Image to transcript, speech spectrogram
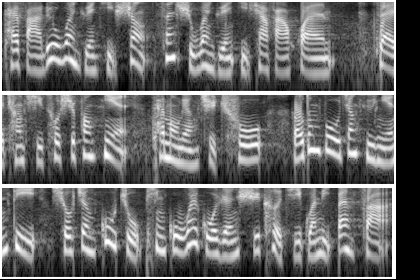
开罚六万元以上三十万元以下罚。还。在长期措施方面，蔡孟良指出，劳动部将于年底修正雇主聘雇外国人许可及管理办法。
